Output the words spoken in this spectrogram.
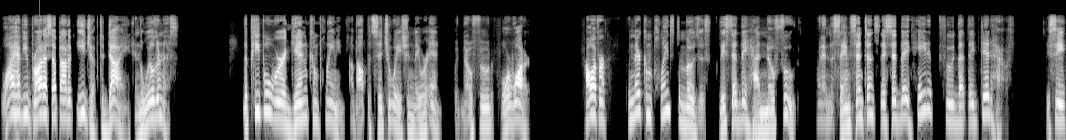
Why have you brought us up out of Egypt to die in the wilderness? The people were again complaining about the situation they were in, with no food or water. However, in their complaints to Moses, they said they had no food and in the same sentence, they said they hated the food that they did have. You see,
